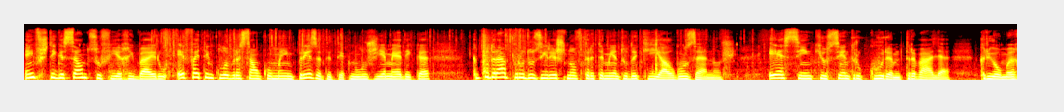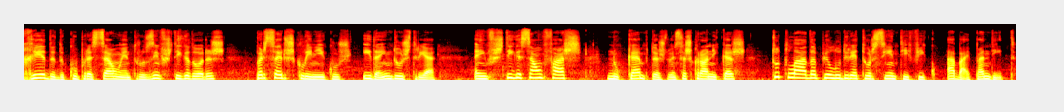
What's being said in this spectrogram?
A investigação de Sofia Ribeiro é feita em colaboração com uma empresa de tecnologia médica que poderá produzir este novo tratamento daqui a alguns anos. É assim que o Centro Cura-me trabalha. Criou uma rede de cooperação entre os investigadores, parceiros clínicos e da indústria. A investigação faz no campo das doenças crónicas, tutelada pelo diretor científico Abhay Pandit.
